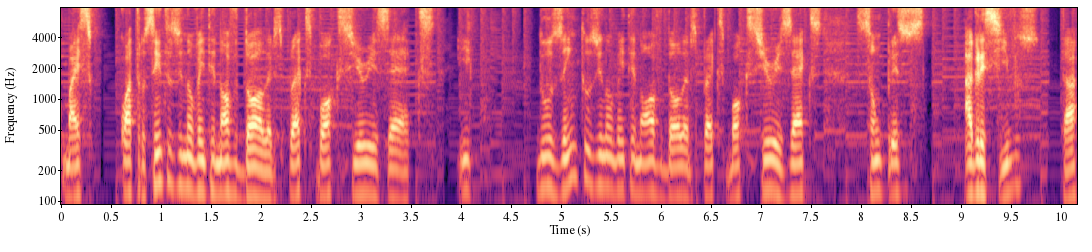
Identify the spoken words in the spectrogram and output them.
mas 499 dólares pro Xbox Series X e 299 dólares para Xbox Series X são preços agressivos, tá?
